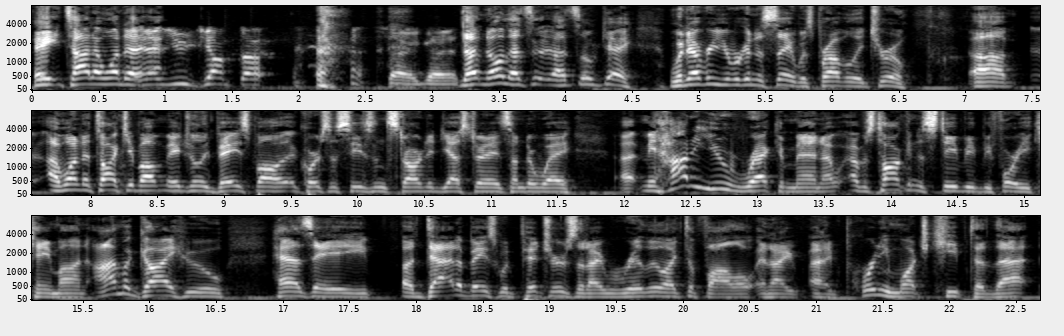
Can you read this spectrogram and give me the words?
hey, Todd, I wanted to. and you jumped up. sorry, go ahead. That, no, that's that's okay. Whatever you were going to say was probably true. Uh, I wanted to talk to you about Major League Baseball. Of course, the season started yesterday; it's underway. Uh, I mean, how do you recommend? I, I was talking to Stevie before you came on. I'm a guy who has a a database with pitchers that I really like to follow, and I I pretty much keep to that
